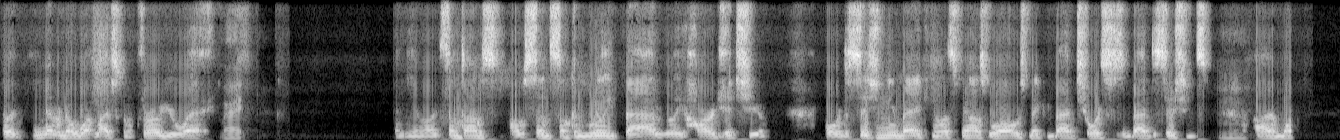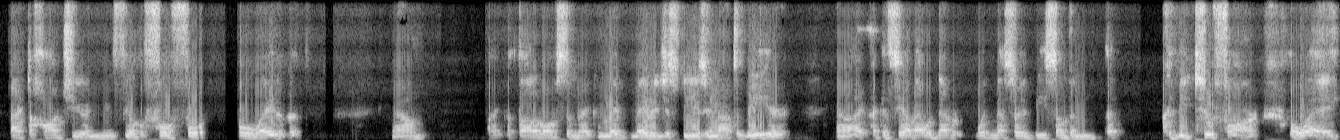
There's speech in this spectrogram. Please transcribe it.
but you never know what life's going to throw your way. right, And you know, like sometimes all of a sudden something really bad, really hard hits you, or a decision you make. And let's be honest, we're always making bad choices and bad decisions. Mhm. Uh, and one back to haunt you, and you feel the full full, full weight of it. You know, like the thought of all of a sudden like maybe, maybe just be easier not to be here. You know, I, I can see how that would never wouldn't necessarily be something that could be too far away,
